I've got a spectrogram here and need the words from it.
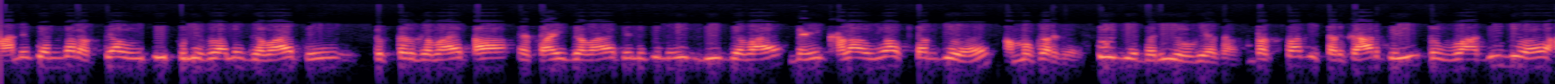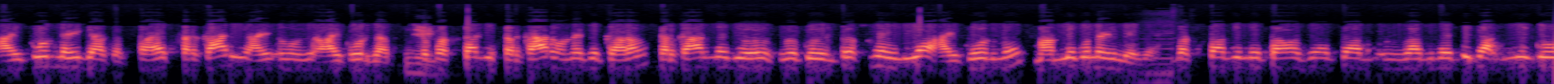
थाने के अंदर हत्या हुई थी। पुलिस वाले गवाह थे डॉक्टर गवाए था एफ़ आई गवाए थे लेकिन एक भी गवाए नहीं खड़ा हुआ सब जो है हम मुकर गए। तो ये बरी हो गया था। बसपा की सरकार थी तो वादी जो है हाईकोर्ट नहीं जा सकता है। सरकार ही हाईकोर्ट जाती है। तो बसपा की सरकार होने के कारण सरकार ने जो है उसमें कोई इंटरेस्ट नहीं लिया हाईकोर्ट में मामले को नहीं ले गए। बसपा के नेताओं से अच्छा राजनीतिक आदमी को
